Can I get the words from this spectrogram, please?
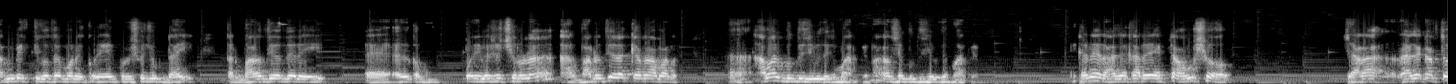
আমি ব্যক্তিগত মনে করি, এর কোনো সুযোগ নাই। কারণ ভারতীয়দের এই এরকম পরিবেশও ছিল না। আর ভারতীয়রা কেন আমার আমার বুদ্ধিজীবীদেরকে মারবে? বাংলাদেশের বুদ্ধিজীবীদের মারবে? এখানে রাজাকারের একটা অংশ, যারা রাজাকার তো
